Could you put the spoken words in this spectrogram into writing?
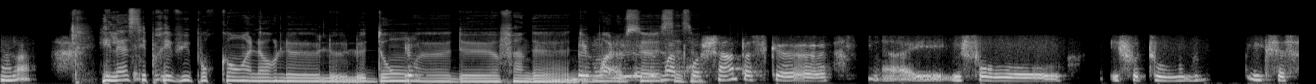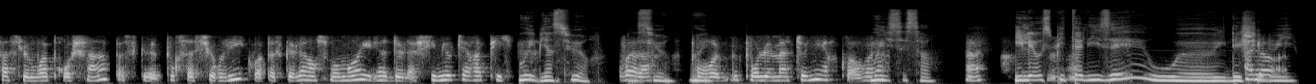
Voilà. Et là, c'est prévu pour quand alors le, le, le don Le- euh, de, enfin de, mois le- mois prochain parce que euh, il faut il faut tout et que ça se fasse le mois prochain parce que pour sa survie quoi parce que là en ce moment il a de la chimiothérapie Oui, bien sûr. voilà Bien sûr. oui. pour pour le maintenir quoi voilà Oui, c'est ça. Hein Il est hospitalisé ou euh, il est chez Alors, lui?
